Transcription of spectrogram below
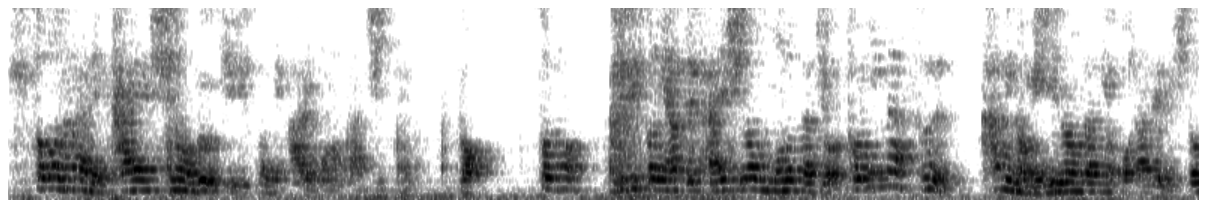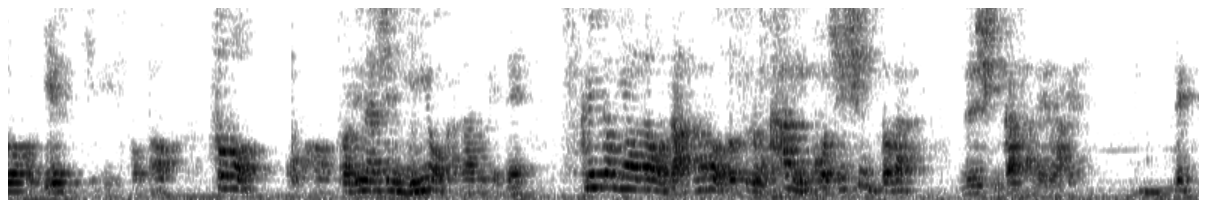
その中で耐え忍ぶキリストにある者たちと、そのキリストにあって耐え忍ぶ者たちを取りなす神の右の座におられる人の子イエス・キリストと、その取りなしに耳を傾けて、救いの御業をなさろうとする神ご自身とが図式化されるわけです。で、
